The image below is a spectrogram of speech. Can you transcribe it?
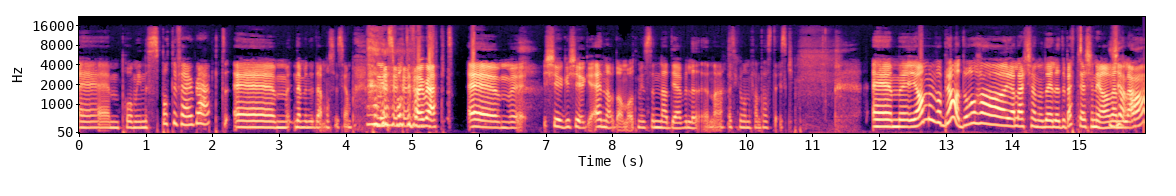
ehm, på min Spotify Wrapped, ehm, nej men det där måste jag säga om, på min Spotify Wrapped ehm, 2020, en av dem var åtminstone Nadja Evelina. Jag tycker hon är fantastisk. Ja men vad bra, då har jag lärt känna dig lite bättre känner jag Vendela. Ja.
